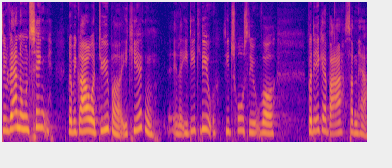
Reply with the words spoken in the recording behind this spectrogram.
Det vil være nogle ting, når vi graver dybere i kirken, eller i dit liv, dit trosliv, hvor, hvor det ikke er bare sådan her.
